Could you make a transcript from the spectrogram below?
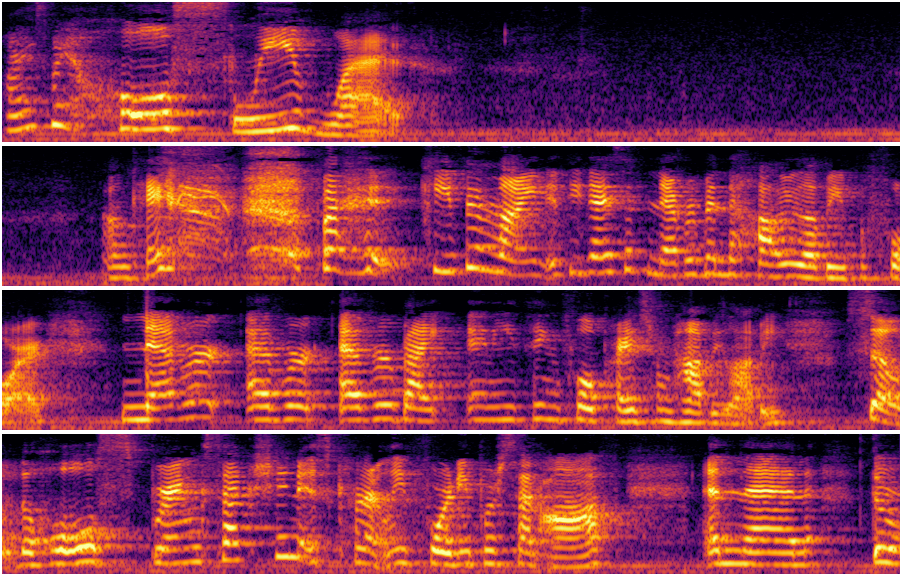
Why is my whole sleeve wet? Okay? but keep in mind, if you guys have never been to Hobby Lobby before, never, ever, ever buy anything full price from Hobby Lobby. So the whole spring section is currently 40% off, and then the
